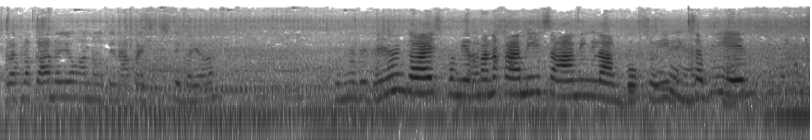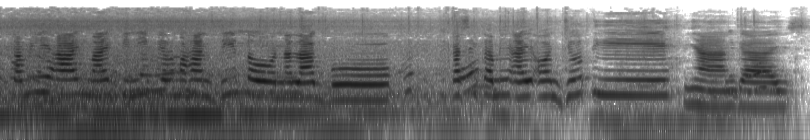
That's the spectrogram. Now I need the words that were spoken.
plus magkano yung ano, tinapay 60 ba yun? Ayan guys, pumirma na kami sa aming logbook. So, ibig sabihin, kami ay may pinipirmahan dito na logbook. Kasi kami ay on duty. Yan guys.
